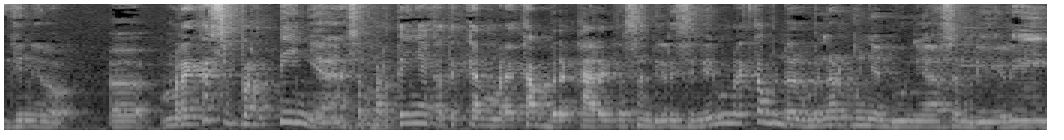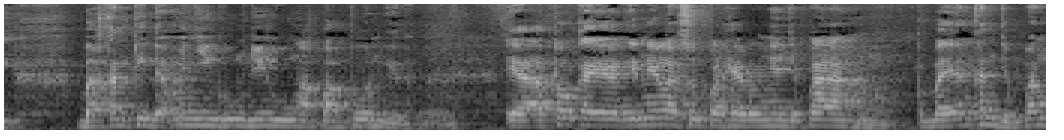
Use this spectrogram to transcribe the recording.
gini loh eh, mereka sepertinya sepertinya ketika mereka berkarir sendiri-sendiri mereka benar-benar punya dunia sendiri bahkan tidak menyinggung-nyinggung apa pun gitu. Ya atau kayak gini lah superhero nya Jepang kebayangkan Jepang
